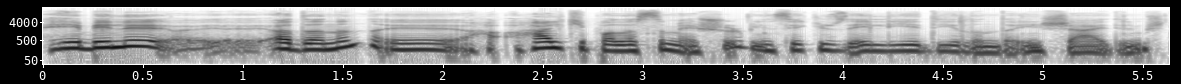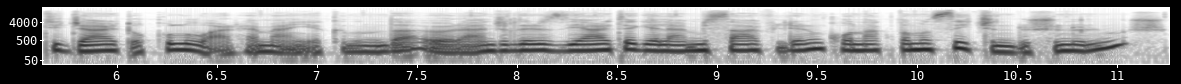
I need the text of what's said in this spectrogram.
Heybeli e, Adanın e, Halki Palası meşhur. 1857 yılında inşa edilmiş ticaret okulu var hemen yakınında. Öğrencileri ziyarete gelen misafirlerin konaklaması için düşünülmüş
